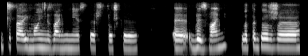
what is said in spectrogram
i tutaj moim zdaniem jest też troszkę e, wyzwań, dlatego że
